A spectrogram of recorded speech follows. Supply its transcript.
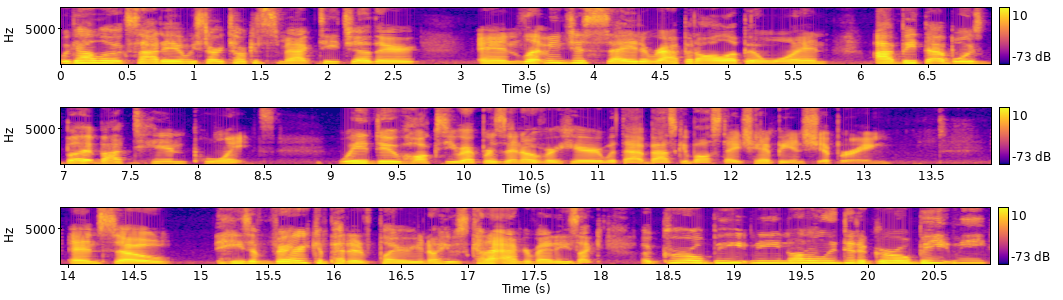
we got a little excited and we started talking smack to each other. And let me just say to wrap it all up in one, I beat that boy's butt by 10 points. We do Hoxie represent over here with that basketball state championship ring. And so he's a very competitive player. You know, he was kind of aggravated. He's like, a girl beat me. Not only did a girl beat me,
